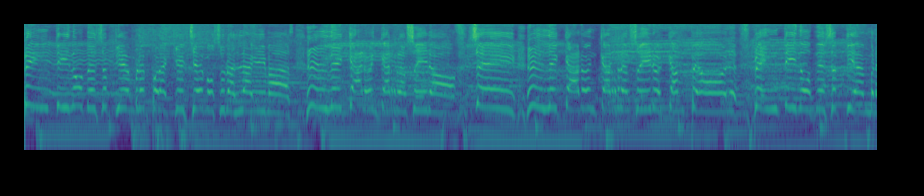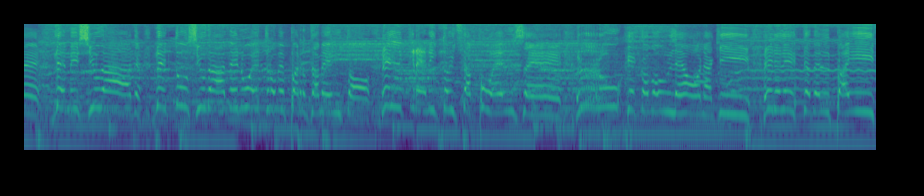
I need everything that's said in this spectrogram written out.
22 de septiembre para que echemos unas lágrimas. El decano en Carracero. Sí, el decano en Carracero es campeón. 22 de septiembre de mi ciudad, de tu ciudad, de nuestro departamento. El crédito itapuense ruge como un león aquí en el este país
